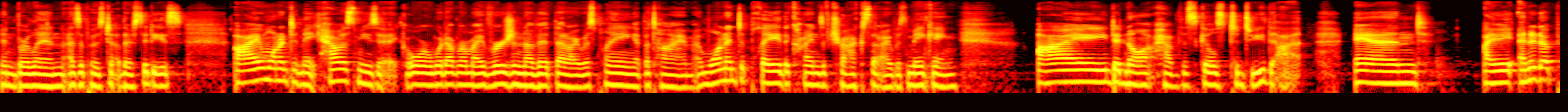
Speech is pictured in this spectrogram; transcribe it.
in Berlin as opposed to other cities. I wanted to make house music or whatever my version of it that I was playing at the time. I wanted to play the kinds of tracks that I was making. I did not have the skills to do that. And I ended up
